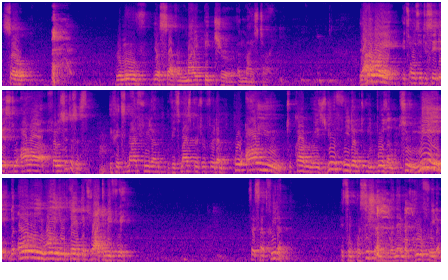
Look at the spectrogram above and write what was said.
So remove yourself from my picture and my story. The other way, it's also to say this to our fellow citizens. If it's my freedom, if it's my spiritual freedom, who are you to come with your freedom to impose on to me the only way you think it's right to be free? So it's not freedom. It's imposition in the name of your freedom.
